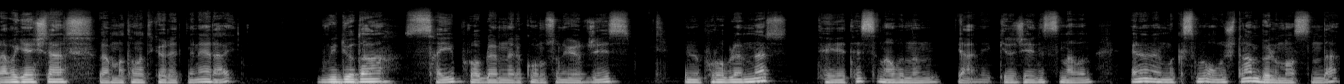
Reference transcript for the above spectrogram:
Merhaba gençler, ben matematik öğretmeni Eray. Bu videoda sayı problemleri konusunu göreceğiz. Şimdi problemler TYT sınavının yani gireceğiniz sınavın en önemli kısmını oluşturan bölüm aslında.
